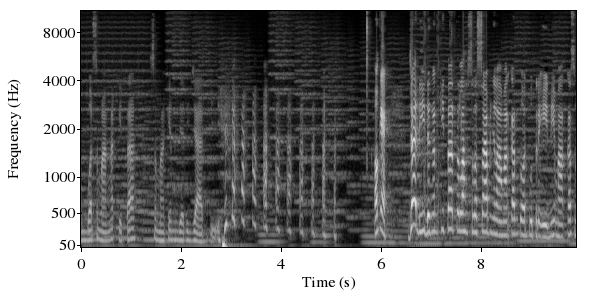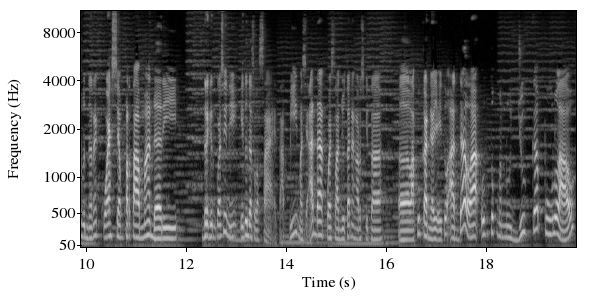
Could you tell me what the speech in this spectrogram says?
Membuat semangat kita semakin menjadi-jadi. Oke, okay, jadi dengan kita telah selesai menyelamatkan Tuan Putri ini, maka sebenarnya quest yang pertama dari Dragon Quest ini itu udah selesai. Tapi masih ada quest lanjutan yang harus kita uh, lakukan ya, yaitu adalah untuk menuju ke pulau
